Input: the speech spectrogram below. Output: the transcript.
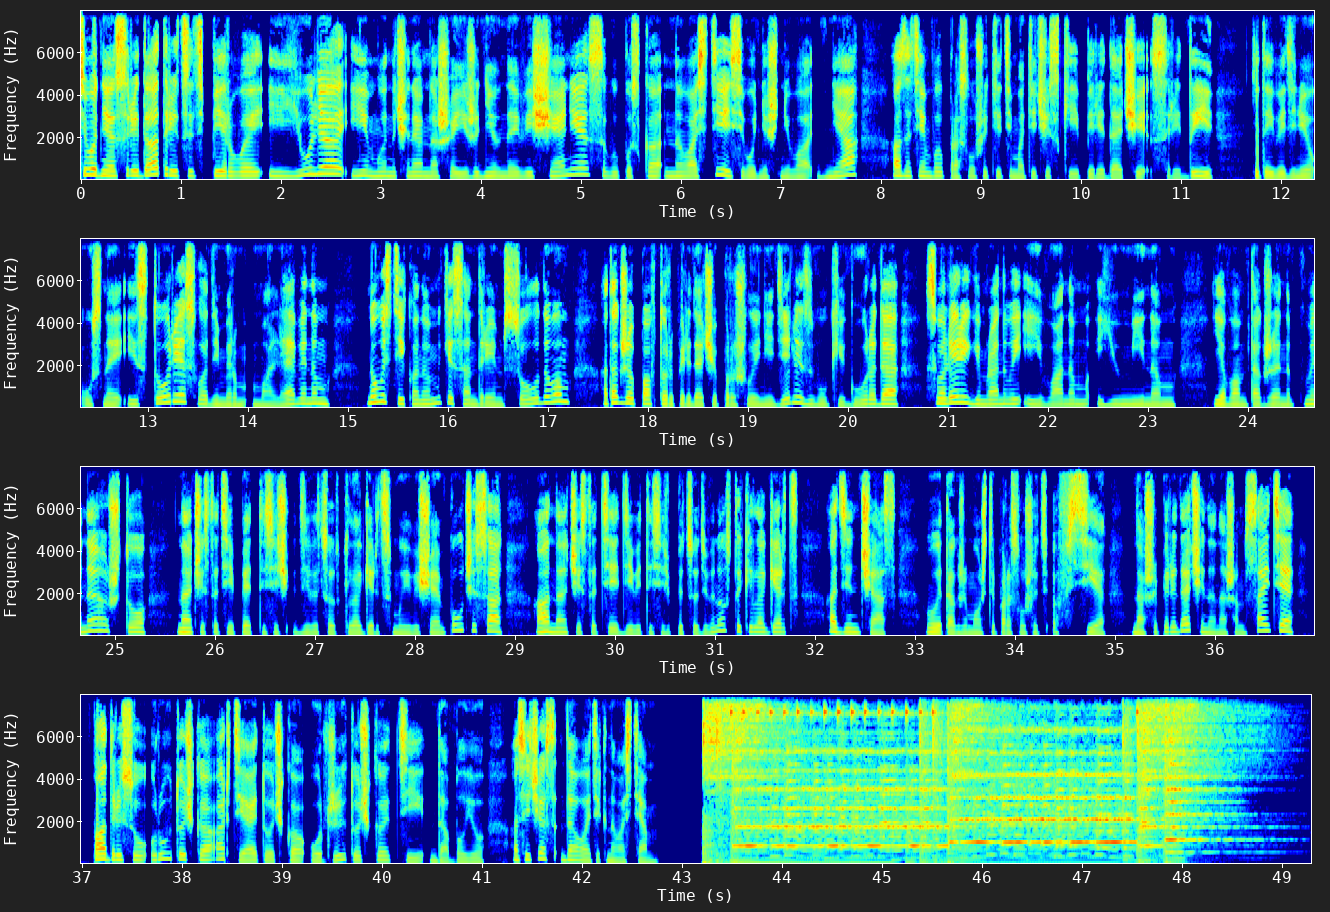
Сегодня среда, 31 июля, и мы начинаем наше ежедневное вещание с выпуска новостей сегодняшнего дня, а затем вы прослушаете тематические передачи «Среды», «Китаеведение. Устная история» с Владимиром Малявиным, новости экономики с Андреем Солодовым, а также повтор передачи прошлой недели «Звуки города» с Валерией Гемрановой и Иваном Юмином. Я вам также напоминаю, что на частоте 5900 кГц мы вещаем полчаса, а на частоте 9590 кГц – один час. Вы также можете прослушать все наши передачи на нашем сайте по адресу ru.rti.org.tw. А сейчас давайте к новостям.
